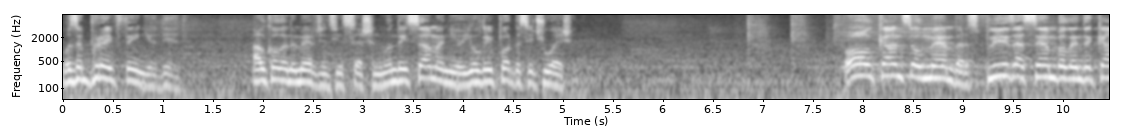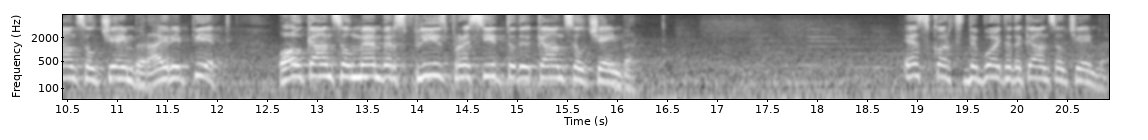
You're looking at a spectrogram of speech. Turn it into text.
Was a brave thing you did. I'll call an emergency session. When they summon you, you'll report the situation. All council members, please assemble in the council chamber. I repeat, all council members, please proceed to the council chamber. Escort the boy to the council chamber.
